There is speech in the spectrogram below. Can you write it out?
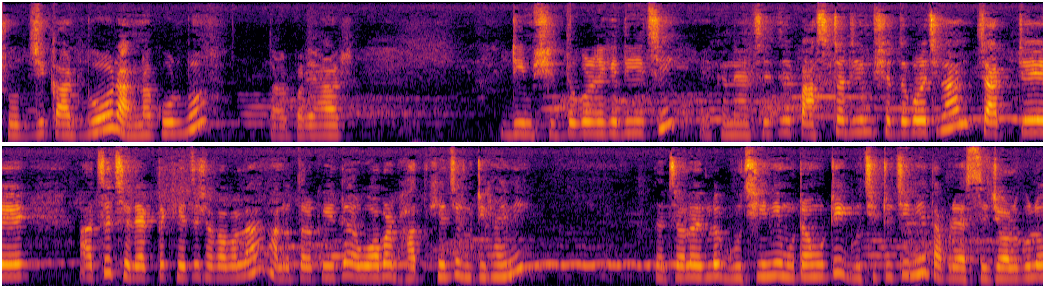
সবজি কাটবো, রান্না করব। তারপরে আর ডিম সিদ্ধ করে রেখে দিয়েছি। এখানে আছে যে পাঁচটা ডিম সিদ্ধ করেছিলাম, চারটে আছে, ছেলে একটা খেয়েছে সকালবেলা আলু তরকারিতে ও আবার ভাত খেয়েছে, রুটি খায়নি। তা চলো এগুলো গুছিয়ে নিই মোটামুটি গুছি টুচি নিয়ে, তারপরে আসছি। জলগুলো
